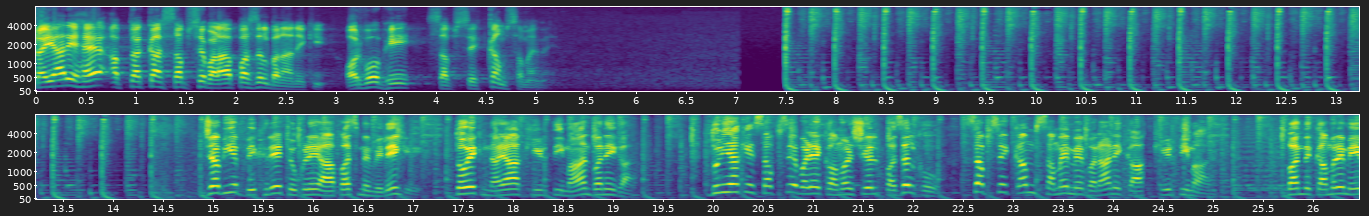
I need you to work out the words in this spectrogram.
तैयारी है अब तक का सबसे बड़ा पजल बनाने की, और वो भी सबसे कम समय में। जब ये बिखरे टुकड़े आपस में मिलेंगे तो एक नया कीर्तिमान बनेगा। दुनिया के सबसे बड़े कमर्शियल पजल को सबसे कम समय में बनाने का कीर्तिमान। बंद कमरे में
